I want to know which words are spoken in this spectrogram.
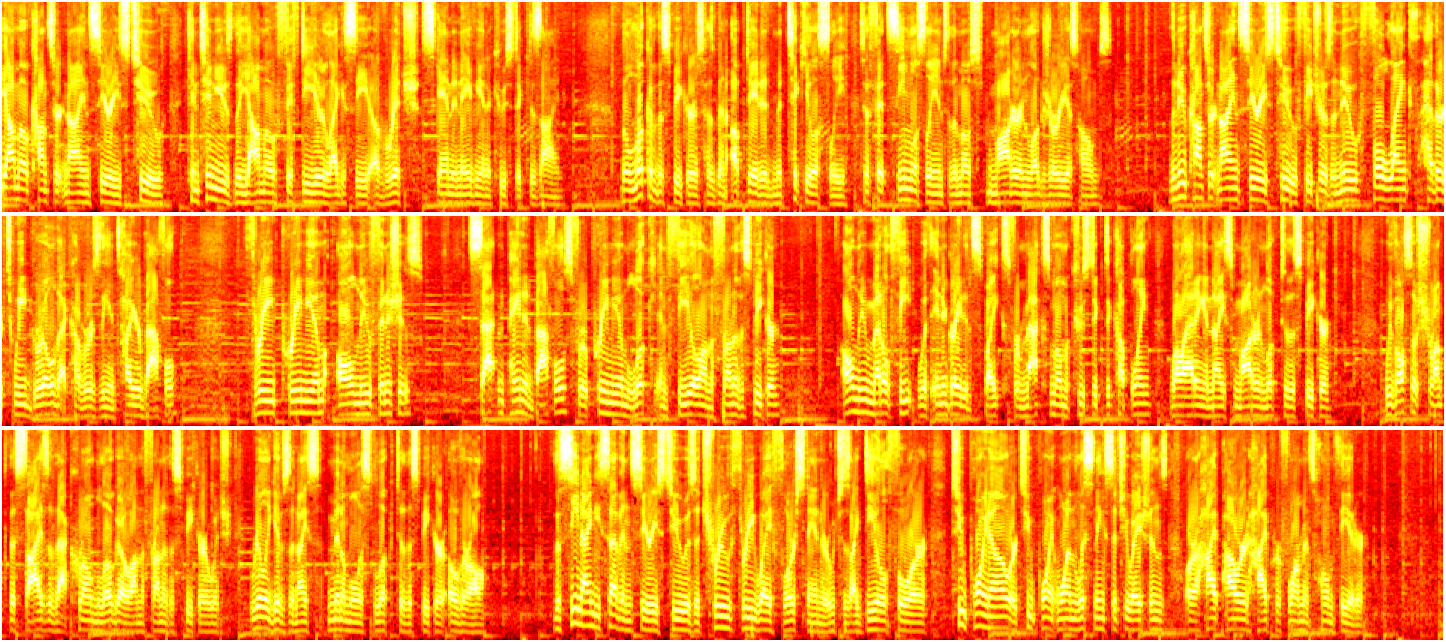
Jamo Concert 9 Series 2 continues the Jamo 50-year legacy of rich Scandinavian acoustic design. The look of the speakers has been updated meticulously to fit seamlessly into the most modern, luxurious homes. The new Concert 9 Series 2 features a new full-length heather tweed grille that covers the entire baffle, three premium all-new finishes, satin painted baffles for a premium look and feel on the front of the speaker, all new metal feet with integrated spikes for maximum acoustic decoupling while adding a nice modern look to the speaker. We've also shrunk the size of that chrome logo on the front of the speaker, which really gives a nice minimalist look to the speaker overall. The C97 Series 2 is a true three-way floor stander, which is ideal for 2.0 or 2.1 listening situations or a high-powered, high-performance home theater.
